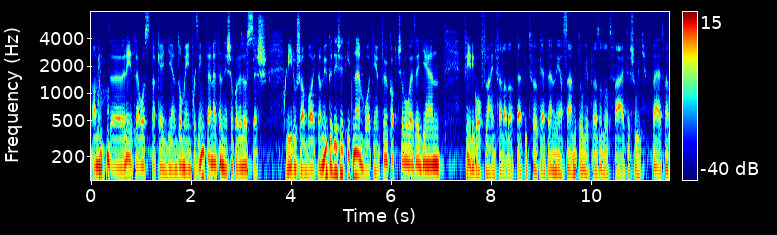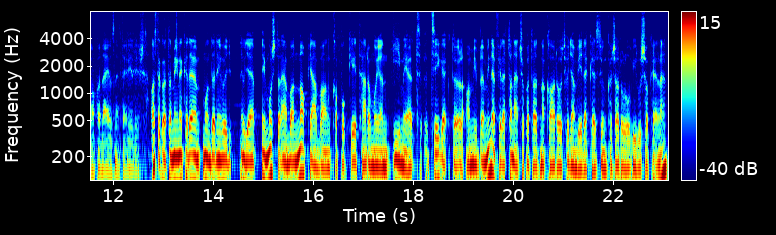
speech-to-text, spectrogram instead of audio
amit létrehoztak egy ilyen domaint az interneten, és akkor az összes vírus abba a működését. Itt nem volt ilyen főkapcsoló, ez egy ilyen félig offline feladat, tehát itt föl kell tenni a számítógépre az adott fájlt, és úgy lehet megakadályozni a terjedést. Azt akartam még neked elmondani, hogy ugye én mostanában napjában kapok két-három olyan e-mailt cégektől, amiben mindenféle tanácsokat adnak arra, hogy hogyan védekezzünk a zsaroló vírusok ellen.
